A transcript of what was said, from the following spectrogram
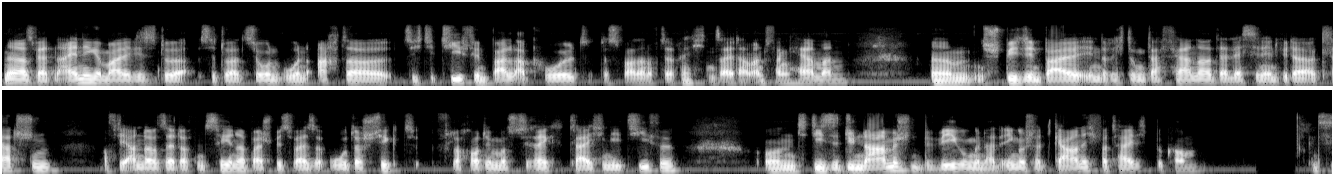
Ne, also wir hatten einige Male die Situation, wo ein Achter sich die Tiefe den Ball abholt, das war dann auf der rechten Seite am Anfang Hermann, ähm, spielt den Ball in Richtung da ferner, der lässt ihn entweder klatschen auf die andere Seite auf den Zehner beispielsweise oder schickt Flachotimos direkt gleich in die Tiefe. Und diese dynamischen Bewegungen hat Ingolstadt gar nicht verteidigt bekommen. Es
